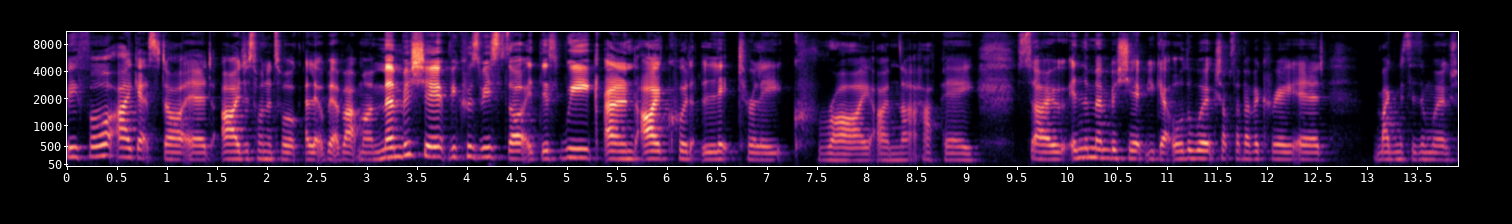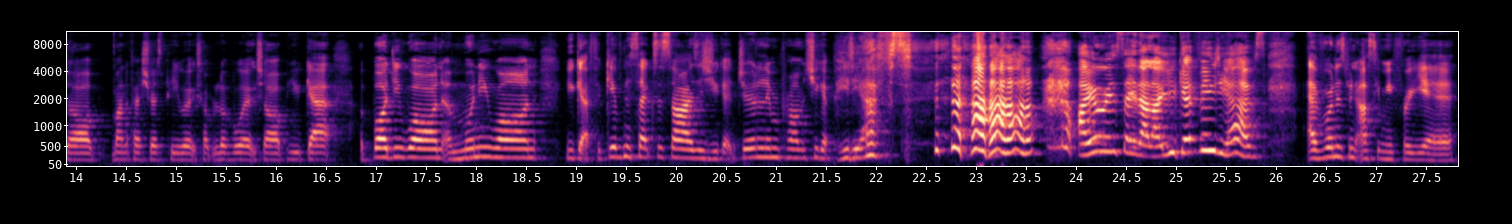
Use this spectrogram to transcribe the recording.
Before I get started, I just want to talk a little bit about my membership because we started this week and I could literally cry. I'm that happy. So, in the membership, you get all the workshops I've ever created magnetism workshop, manifest your SP workshop, love workshop. You get a body one, a money one, you get forgiveness exercises, you get journaling prompts, you get PDFs. I always say that, like, you get PDFs Everyone has been asking me for a year.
